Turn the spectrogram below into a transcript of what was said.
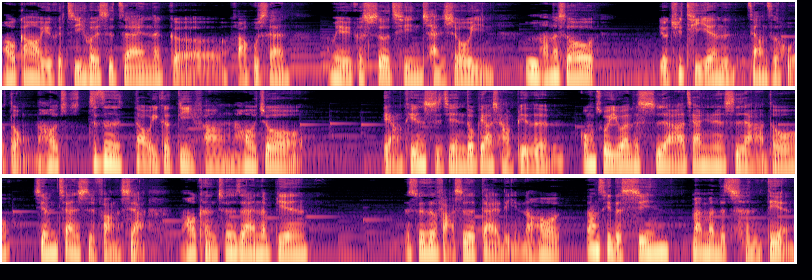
然后刚好有一个机会是在那个法鼓山，他们有一个社青禅修营，然后那时候有去体验的这样子活动。然后真正到一个地方，然后就两天时间都不要想别的工作以外的事啊，家里的事啊，都先暂时放下。然后可能就是在那边随着法师的带领，然后让自己的心慢慢的沉淀。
